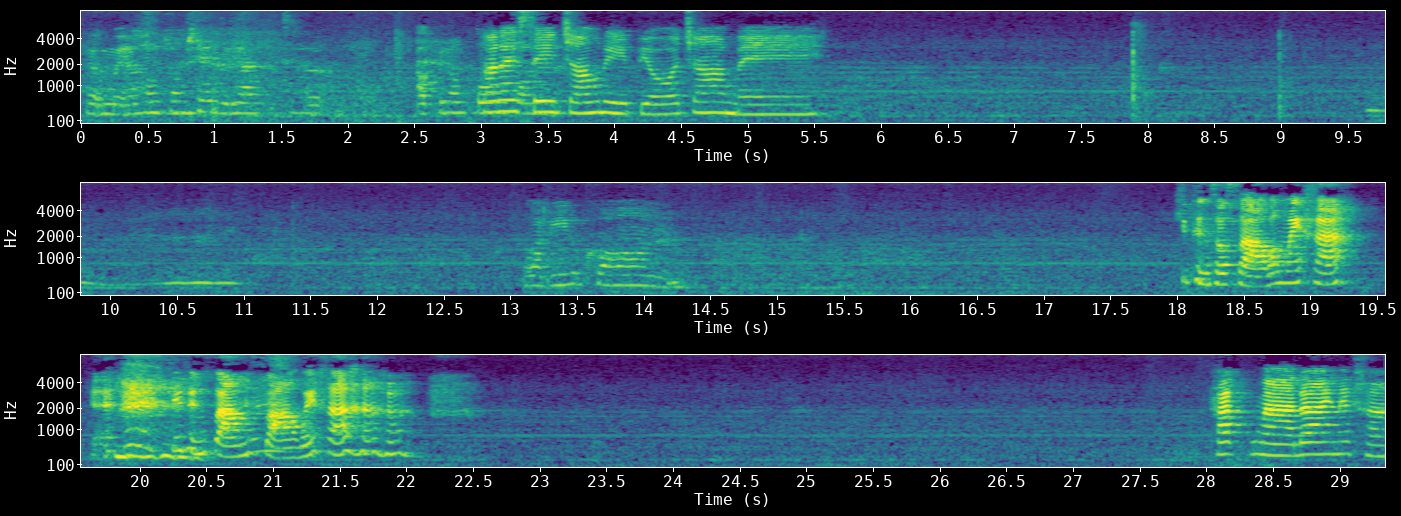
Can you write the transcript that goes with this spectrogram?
เออเหมือนห้องช่องเช่นหรือยังเออเอาไปลงโต๊ะก็ได้ซีเจ้าดีเปียวจ้าเมสวัสดีทุกคนคิดถึงสาวๆบ้างไหมคะ คิดถึงสามสาวไหมคะ ทักมาได้นะคะ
